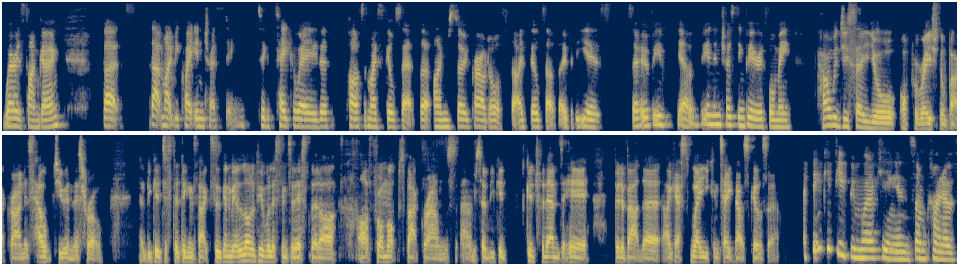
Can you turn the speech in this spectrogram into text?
where is time going? But that might be quite interesting to take away the part of my skill set that I'm so proud of that I've built up over the years. So it would be, yeah, it would be an interesting period for me. How would you say your operational background has helped you in this role? it'd be good just to dig into that because there's going to be a lot of people listening to this that are are from ops backgrounds. Um, so it'd be good good for them to hear a bit about the, I guess, where you can take that skill set. I think if you've been working in some kind of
